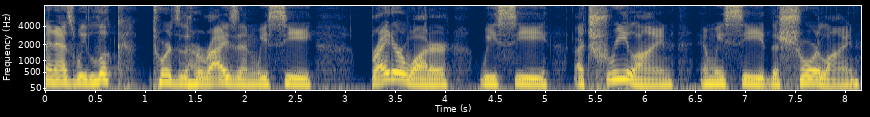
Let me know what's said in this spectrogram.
and as we look towards the horizon, we see brighter water, we see a tree line, and we see the shoreline,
